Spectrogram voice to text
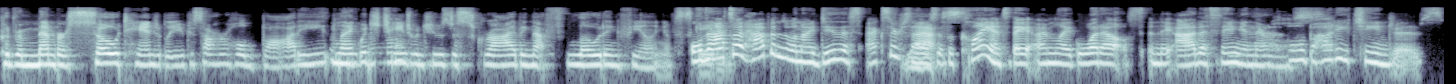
could remember so tangibly. You could saw her whole body language mm-hmm. change when she was describing that floating feeling of skating. Well, that's what happens when I do this exercise yes. with clients. They I'm like, what else? And they add a thing yes. and their whole body changes.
